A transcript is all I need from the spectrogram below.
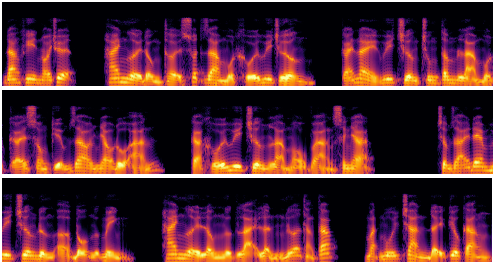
Đang khi nói chuyện, hai người đồng thời xuất ra một khối huy chương, cái này huy chương trung tâm là một cái song kiếm giao nhau đồ án, cả khối huy chương là màu vàng xanh nhạt. Chậm rãi đem huy chương đừng ở bộ ngực mình, hai người lồng ngực lại lần nữa thẳng tắp, mặt mũi tràn đầy kiêu căng,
